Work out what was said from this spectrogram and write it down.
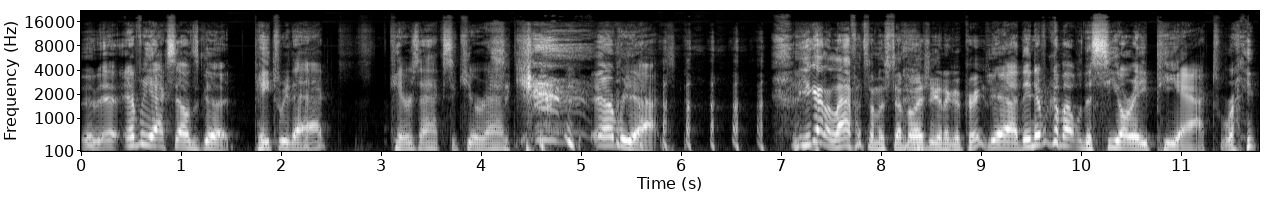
Every act sounds good. Patriot Act, CARES Act, Secure Act. Every act. You got to laugh at some of the stuff, otherwise you're going to go crazy. Yeah, they never come out with a CRAP Act, right?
